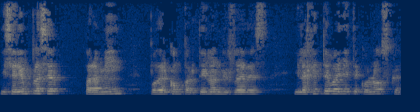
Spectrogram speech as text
y sería un placer para mí poder compartirlo en mis redes y la gente vaya y te conozca.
